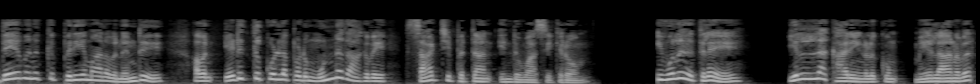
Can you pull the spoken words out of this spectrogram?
தேவனுக்கு பிரியமானவன் என்று அவன் எடுத்துக் கொள்ளப்படும் முன்னதாகவே சாட்சி பெற்றான் என்றும் வாசிக்கிறோம். இவ்வுலகத்திலே எல்லா காரியங்களுக்கும் மேலானவர்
